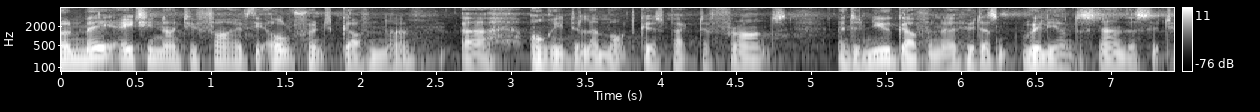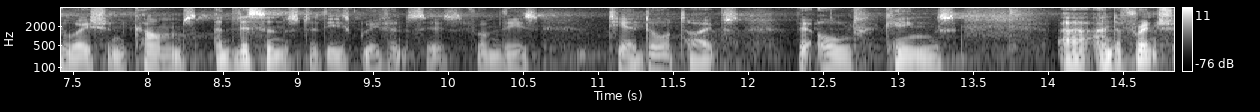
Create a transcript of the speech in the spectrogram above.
Now, in May 1895, the old French governor, uh, Henri de Lamotte, goes back to France, and a new governor who doesn't really understand the situation comes and listens to these grievances from these Tiedo types, the old kings. Uh, and a French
